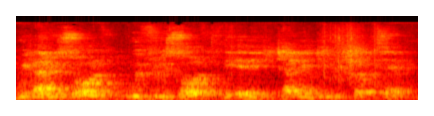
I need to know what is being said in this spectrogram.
We are resolved, we've resolved the energy challenge in the short term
